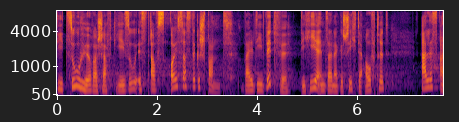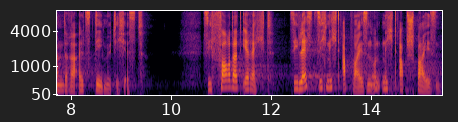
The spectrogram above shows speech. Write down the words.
Die Zuhörerschaft Jesu ist aufs äußerste gespannt, weil die Witwe, die hier in seiner Geschichte auftritt, alles andere als demütig ist. Sie fordert ihr Recht. Sie lässt sich nicht abweisen und nicht abspeisen.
